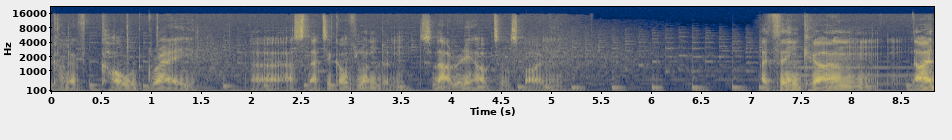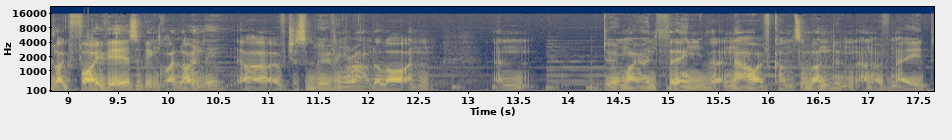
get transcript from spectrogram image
kind of cold grey uh, aesthetic of London, so that really helped to inspire me. I think um, I had like five years of being quite lonely, uh, of just moving around a lot and, and doing my own thing that now I've come to London and I've made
